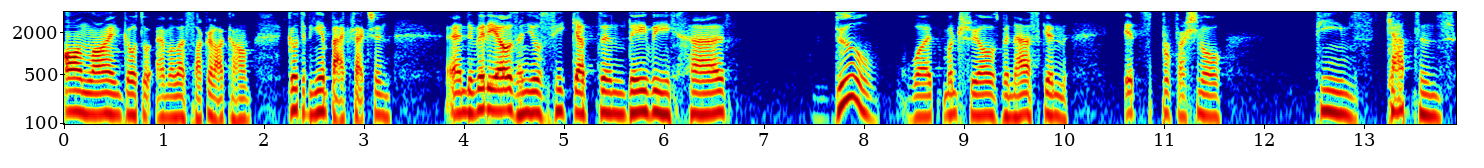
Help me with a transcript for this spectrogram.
online, go to MLSsoccer.com, go to the impact section, and the videos, and you'll see Captain Davy uh, do what Montreal's been asking its professional teams, captains,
